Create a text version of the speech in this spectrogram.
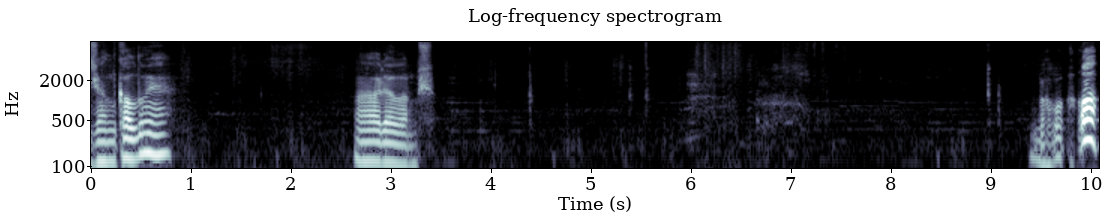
Canlı kaldı mı ya? Hala varmış. Bak. Ah!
